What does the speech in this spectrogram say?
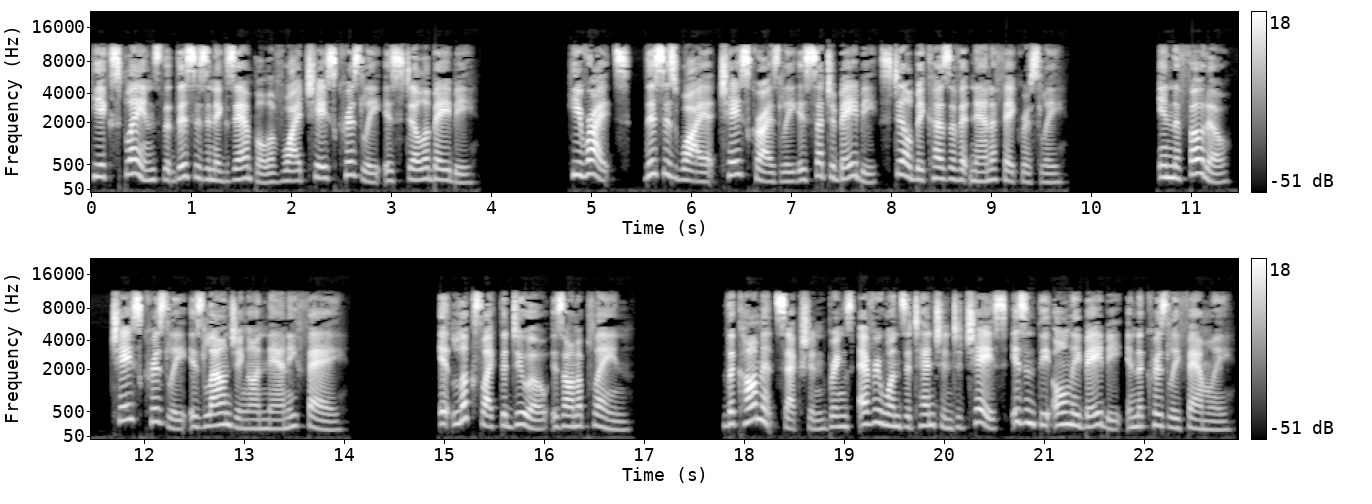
he explains that this is an example of why Chase Chrisley is still a baby. He writes, This is why at Chase Chrisley is such a baby still because of it Nana Faye Chrisley. In the photo, Chase Chrisley is lounging on Nanny Faye. It looks like the duo is on a plane. The comment section brings everyone's attention to Chase isn't the only baby in the Chrisley family.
